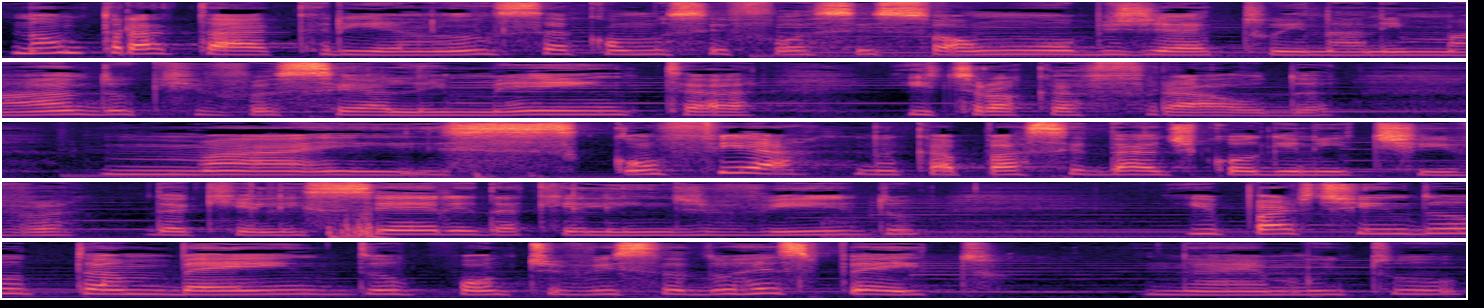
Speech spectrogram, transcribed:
não tratar a criança como se fosse só um objeto inanimado que você alimenta e troca fralda, mas confiar na capacidade cognitiva daquele ser e daquele indivíduo e partindo também do ponto de vista do respeito, né? É muito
